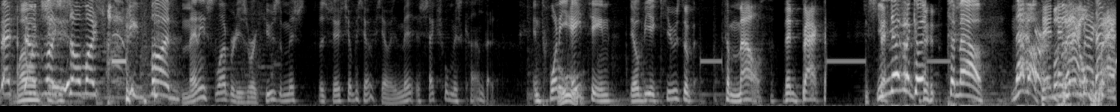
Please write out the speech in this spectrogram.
that Why sounds like just- so much fucking fun. Many celebrities were accused of mis- sexual misconduct. In 2018, they'll be accused of to mouth, then back to You never go to mouth. Never. Then Well, they back- go back-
